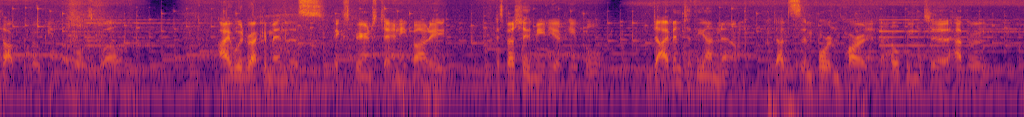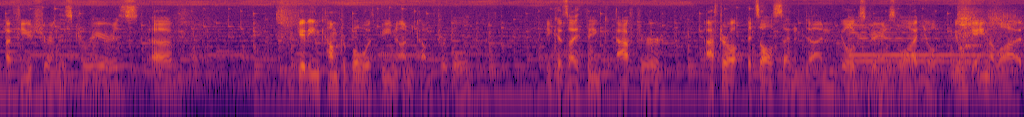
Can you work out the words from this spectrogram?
thought-provoking level as well. I would recommend this experience to anybody, especially media people. Dive into the unknown. That's an important part in hoping to have a, a future in this career is um, getting comfortable with being uncomfortable. Because I think after after it's all said and done, you'll experience a lot and you'll, you'll gain a lot.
